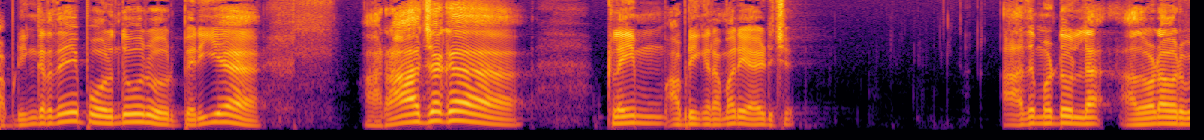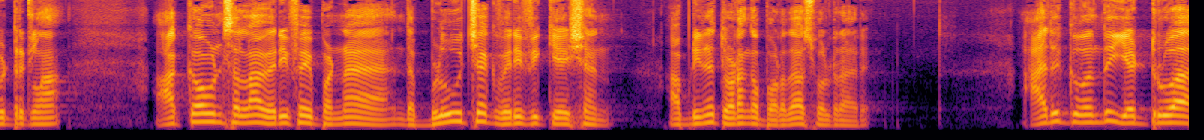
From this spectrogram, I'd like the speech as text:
அப்படிங்கிறதே இப்போ வந்து ஒரு ஒரு பெரிய அராஜக கிளைம் அப்படிங்கிற மாதிரி ஆயிடுச்சு. அது மட்டும் இல்லை அதோட அவர் விட்டுருக்கலாம். அக்கௌண்ட்ஸ் எல்லாம் வெரிஃபை பண்ண இந்த ப்ளூ செக் வெரிஃபிகேஷன் அப்படின்னு தொடங்க போகிறதா சொல்கிறாரு அதுக்கு வந்து எட்ரூவா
